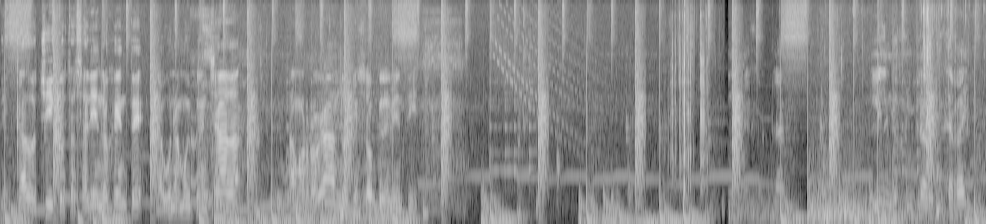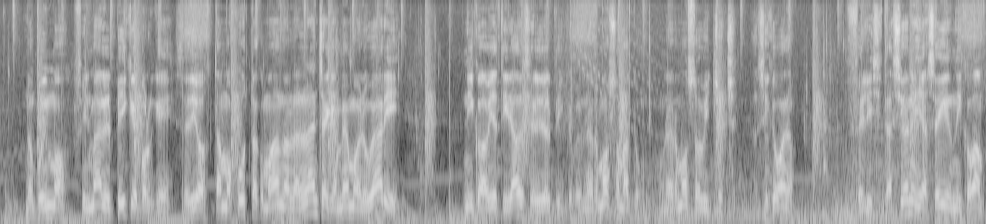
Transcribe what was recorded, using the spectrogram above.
Pescado chico está saliendo gente, laguna muy planchada, estamos rogando que sople el vientito. Lindo ejemplar de pejerrey. No pudimos filmar el pique porque se dio, estamos justo acomodando la lancha, cambiamos de lugar y Nico había tirado y se le dio el pique. Pero un hermoso matún, un hermoso bichoche. Así que bueno, felicitaciones y a seguir Nico, vamos.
